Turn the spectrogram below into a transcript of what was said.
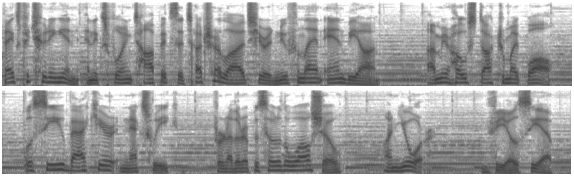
Thanks for tuning in and exploring topics that touch our lives here in Newfoundland and beyond. I'm your host, Dr. Mike Wall. We'll see you back here next week for another episode of The Wall Show on your VOCM.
